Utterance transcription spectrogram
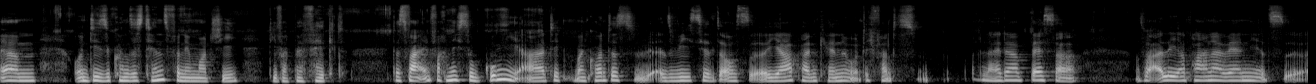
Ähm, und diese Konsistenz von dem Mochi, die war perfekt. Das war einfach nicht so gummiartig. Man konnte es, also wie ich es jetzt aus äh, Japan kenne, und ich fand es leider besser. Also alle Japaner werden jetzt äh,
